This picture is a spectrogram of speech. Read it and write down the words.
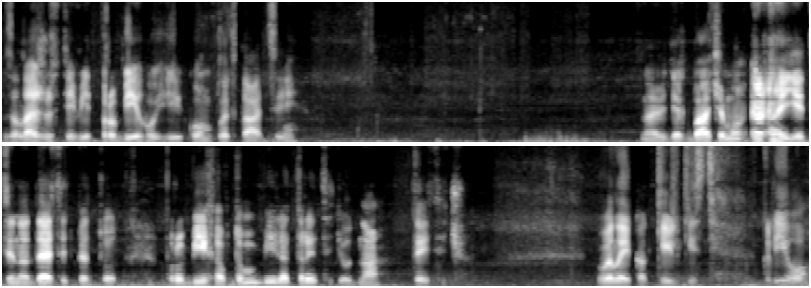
В залежності від пробігу і комплектації. Навіть як бачимо, є ціна 10500. Пробіг автомобіля 31 тисяча. Велика кількість Clio,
